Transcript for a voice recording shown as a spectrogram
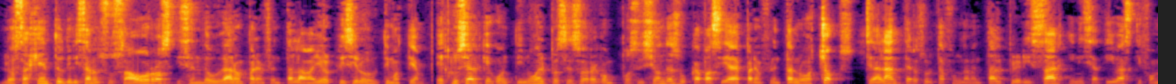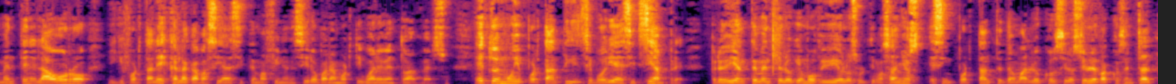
los agentes utilizaron sus ahorros y se endeudaron para enfrentar la mayor crisis de los últimos tiempos. Es crucial que continúe el proceso de recomposición de sus capacidades para enfrentar nuevos shocks. Hacia adelante resulta fundamental priorizar iniciativas que fomenten el ahorro y que fortalezcan la capacidad del sistema financiero para amortiguar eventos adversos. Esto es muy importante y se podría decir siempre, pero evidentemente lo que hemos vivido en los últimos años es importante tomarlo en consideración. El Banco Central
